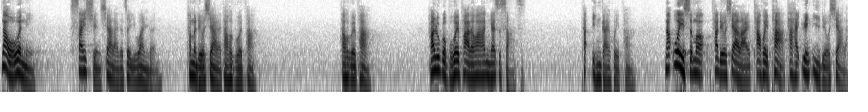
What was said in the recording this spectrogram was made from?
那我问你，筛选下来的这一万人，他们留下来，他会不会怕？他会不会怕？他如果不会怕的话，他应该是傻子。他应该会怕。那为什么他留下来？他会怕，他还愿意留下来？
